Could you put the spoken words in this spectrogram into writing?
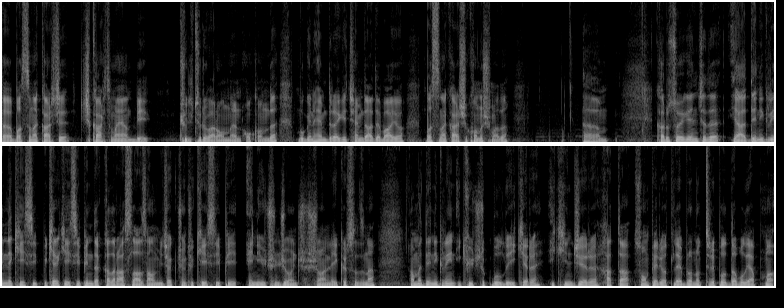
e, basına karşı çıkartmayan bir kültürü var onların o konuda. Bugün hem Dragic hem de Adebayo basına karşı konuşmadı. Um, Caruso'ya gelince de ya Danny Green ile KCP bir kere KCP'nin dakikaları asla azalmayacak. Çünkü KCP en iyi üçüncü oyuncu şu an Lakers adına. Ama Danny Green 2-3'lük buldu ilk yarı. ikinci yarı hatta son periyot LeBron'un triple double yapma,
